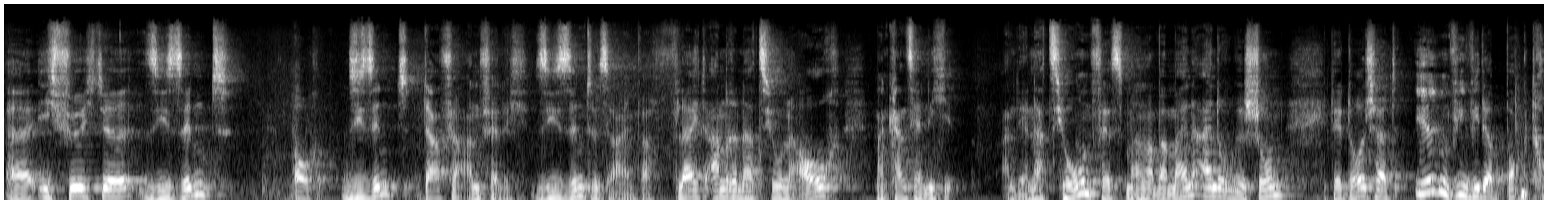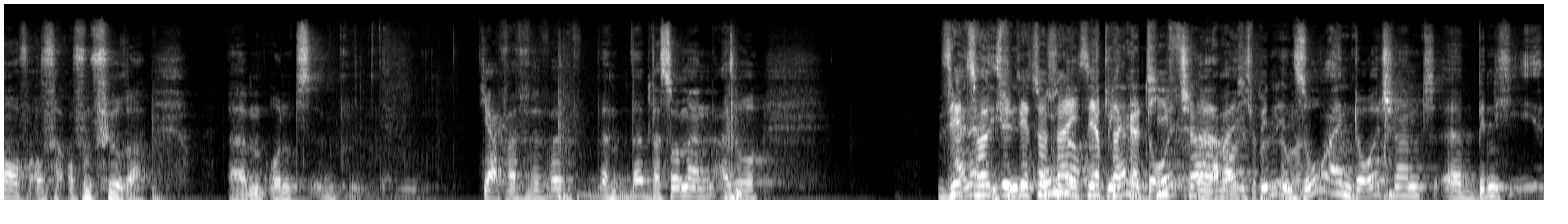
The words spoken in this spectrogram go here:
Äh, ich fürchte, sie sind auch, sie sind dafür anfällig. Sie sind es einfach. Vielleicht andere Nationen auch. Man kann es ja nicht an der Nation festmachen, aber mein Eindruck ist schon, der Deutsche hat irgendwie wieder Bock drauf auf, auf den Führer. Ähm, und ja, was, was, was soll man, also Jetzt, bin jetzt wahrscheinlich sehr plakativ. Deutscher, äh, aber ich bin in so einem Deutschland, äh, bin ich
